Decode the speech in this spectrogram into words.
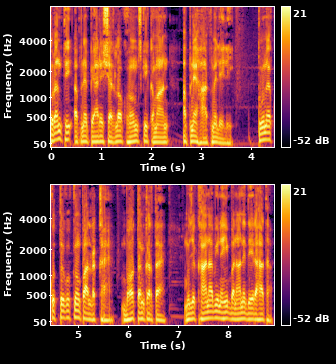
तुरंत ही अपने प्यारे शेरलॉक होम्स की कमान अपने हाथ में ले ली। तूने कुत्ते को क्यों पाल रखा है? बहुत तंग करता है। मुझे खाना भी नहीं बनाने दे रहा था,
